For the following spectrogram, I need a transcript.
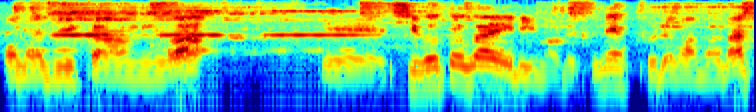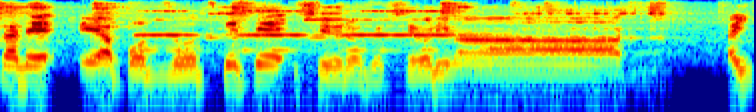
この時間はえー、仕事帰りのですね、車の中で AirPods をつけて収録しております。はい。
